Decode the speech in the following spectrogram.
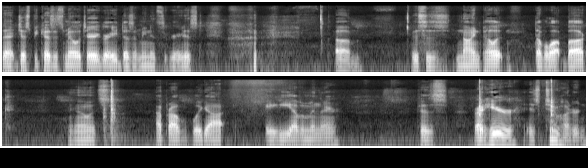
that just because it's military grade doesn't mean it's the greatest. um, this is nine pellet, double-aught buck. You know, it's, I probably got 80 of them in there. Because right here is 200,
